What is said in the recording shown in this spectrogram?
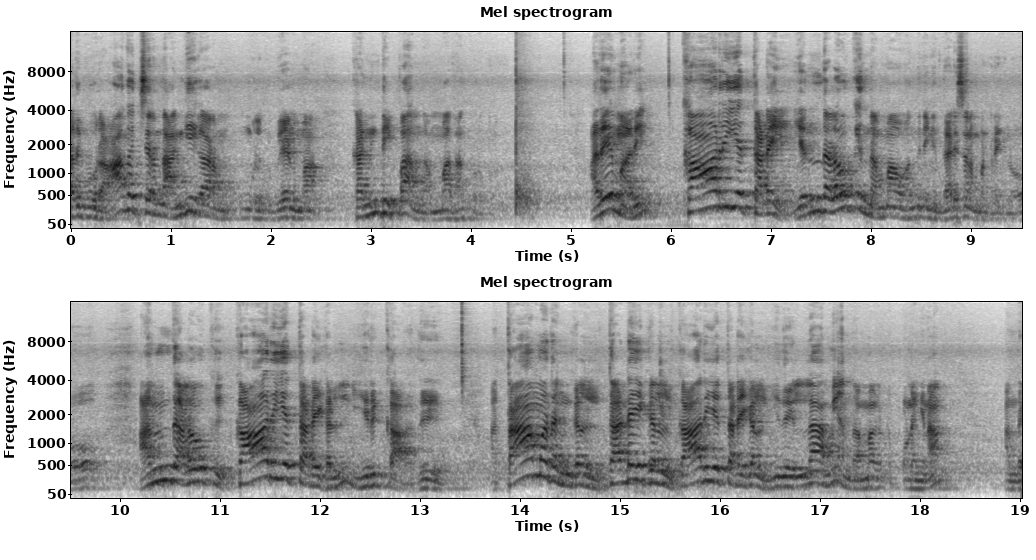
அதுக்கு ஒரு ஆகச்சிறந்த அங்கீகாரம் உங்களுக்கு வேணுமா கண்டிப்பாக அந்த அம்மா தான் கொடுக்கணும். அதே மாதிரி காரிய தடை எந்த அளவுக்கு இந்த அம்மாவை வந்து நீங்கள் தரிசனம் பண்ணுறீங்களோ அந்த அளவுக்கு காரிய தடைகள் இருக்காது. தாமதங்கள் தடைகள் காரிய தடைகள் இது எல்லாமே அந்த அம்மா கிட்ட போனீங்கன்னா அந்த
